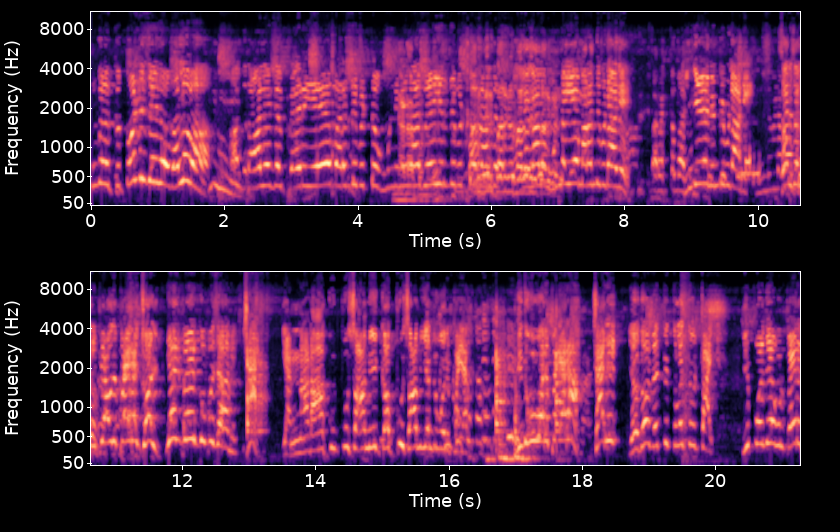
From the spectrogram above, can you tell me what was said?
உங்களுக்கு தொண்டு செய்த வல்லவா அதனால எங்கள் பெயரையே மறந்து விட்டோம் முன்னிலையாகவே இருந்து விட்டோம் உன்னையே மறந்து விடாதே இங்கே நின்று விடாதே சரி சரி இப்பயாவது பெயரை சொல். என் பெயர் குப்புசாமி. என்னடா குப்புசாமி கப்புசாமி என்று ஒரு பெயர். இதுவும் ஒரு பெயரா? சரி ஏதோ வெற்றி துளைத்து விட்டாய். இப்பொழுதே உன் பெயரை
